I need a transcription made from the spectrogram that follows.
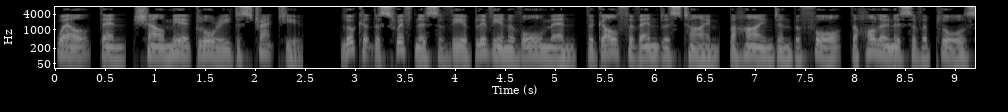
Well, then, shall mere glory distract you? Look at the swiftness of the oblivion of all men, the gulf of endless time, behind and before, the hollowness of applause,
